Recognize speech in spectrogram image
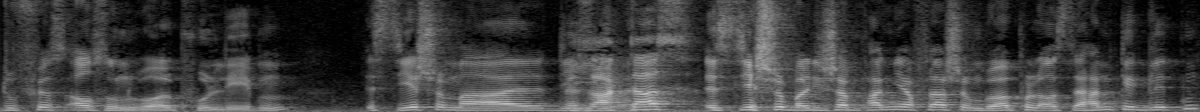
du führst auch so ein Whirlpool-Leben. Ist dir schon mal die, Wer sagt das? Ist dir schon mal die Champagnerflasche im Whirlpool aus der Hand geglitten?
